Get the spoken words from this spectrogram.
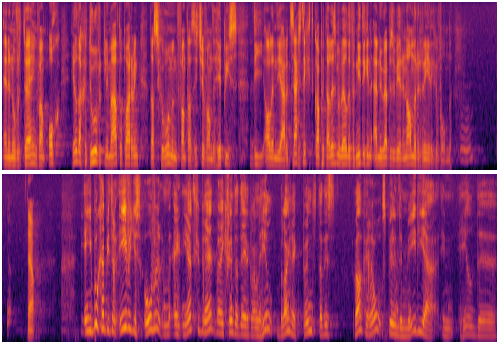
in een overtuiging van och, heel dat gedoe over klimaatopwarming, dat is gewoon een fantasietje van de hippies die al in de jaren 60 het kapitalisme wilden vernietigen en nu hebben ze weer een andere reden gevonden. Ja. ja. In je boek heb je het er eventjes over, eigenlijk niet uitgebreid, maar ik vind dat eigenlijk wel een heel belangrijk punt. Dat is, welke rol spelen de media in heel de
